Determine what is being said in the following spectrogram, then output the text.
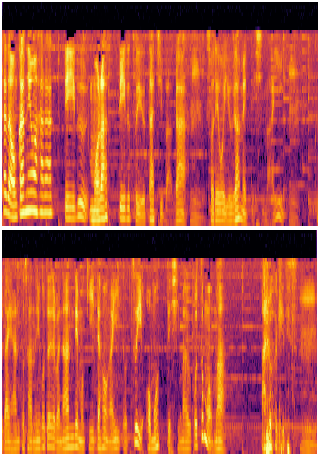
ただお金を払っている、もらっているという立場が、それを歪めてしまい、うん、クライアントさんの言うことであれば何でも聞いた方がいいとつい思ってしまうことも、まあ、あるわけです。うん、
